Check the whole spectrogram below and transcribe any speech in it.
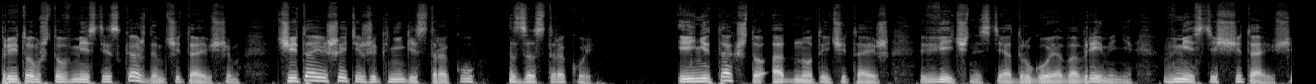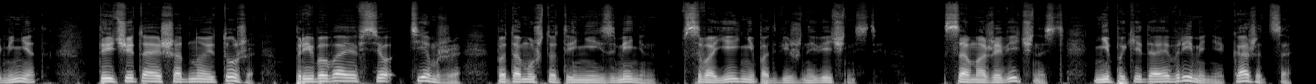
при том, что вместе с каждым читающим читаешь эти же книги строку за строкой. И не так, что одно ты читаешь в вечности, а другое во времени, вместе с читающими, нет. Ты читаешь одно и то же, пребывая все тем же, потому что ты неизменен в своей неподвижной вечности. Сама же вечность, не покидая времени, кажется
